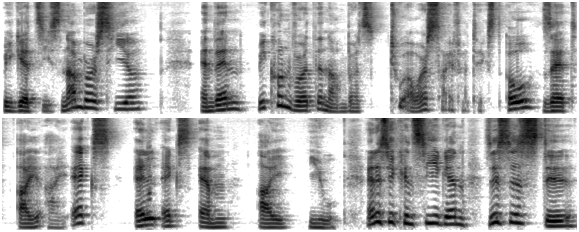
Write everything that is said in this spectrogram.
We get these numbers here, and then we convert the numbers to our ciphertext. O, Z, I, I, X, L, X, M, I, U. And as you can see again, this is still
